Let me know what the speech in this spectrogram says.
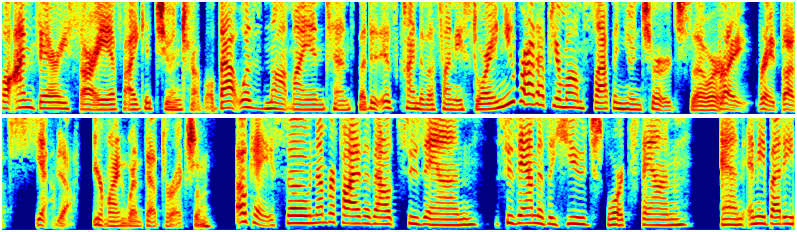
Well, I'm very sorry if I get you in trouble. That was not my intent, but it is kind of a funny story. And you brought up your mom slapping you in church. So, or, Right, right. That's Yeah. yeah. Your mind went that direction. Okay, so number five about Suzanne. Suzanne is a huge sports fan, and anybody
